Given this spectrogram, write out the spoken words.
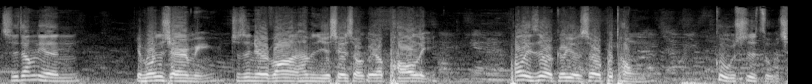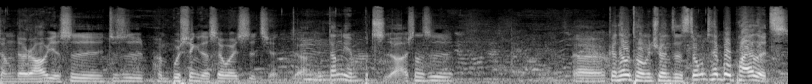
其实当年也不光是 Jeremy，就是 Nirvana 他们也写一首歌叫 Polly。Polly 这首歌也是有不同故事组成的，然后也是就是很不幸的社会事件，对啊。当年不止啊，像是呃跟他们同一圈子 Stone Temple Pilots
